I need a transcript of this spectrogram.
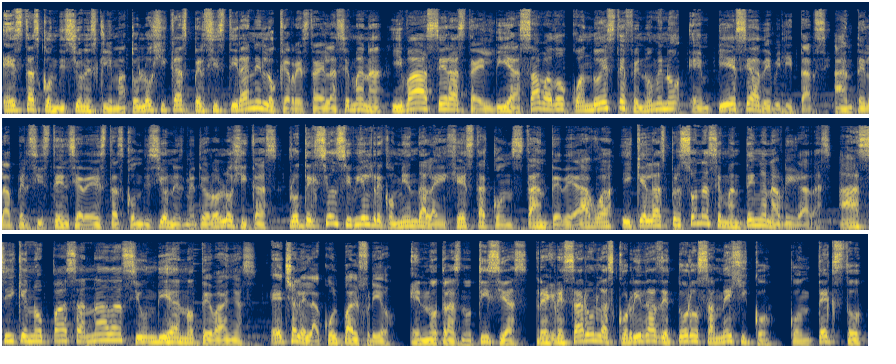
Estas condiciones climatológicas persistirán en lo que resta de la semana y va a ser hasta el día sábado cuando este fenómeno empiece a debilitarse. Ante la persistencia de estas condiciones meteorológicas, Protección Civil recomienda la ingesta constante de agua y que las personas se mantengan abrigadas. Así que no pasa nada si un día no te bañas. Échale la culpa al frío. En otras noticias, regresaron las corridas de toros a México. Contexto,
